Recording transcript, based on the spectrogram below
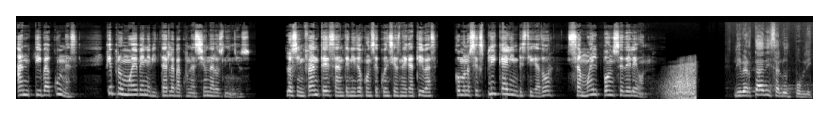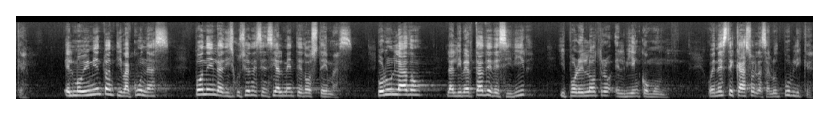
antivacunas que promueven evitar la vacunación a los niños. Los infantes han tenido consecuencias negativas, como nos explica el investigador Samuel Ponce de León. Libertad y salud pública. El movimiento antivacunas pone en la discusión esencialmente dos temas. Por un lado, la libertad de decidir y por el otro, el bien común, o en este caso, la salud pública.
